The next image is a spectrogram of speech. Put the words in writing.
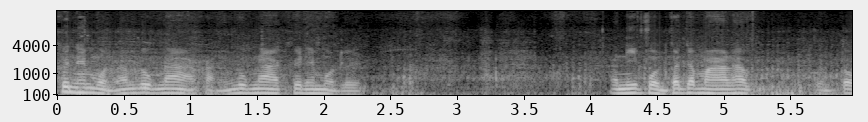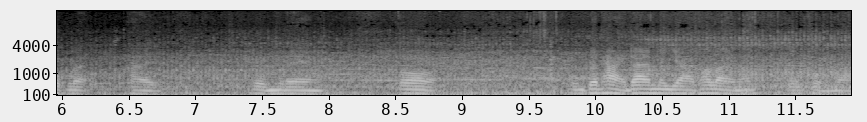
ขึ้นให้หมดนะลูกหน้าขันลูกหน้าขึ้นให้หมดเลย อันนี้ฝนก็จะมาแล้วครับฝนตกแล้วไทยลมแรง ก็ผมจะถ่ายได้ไม่ยาวเท่าไหร่นะเดี๋ยวฝนมา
